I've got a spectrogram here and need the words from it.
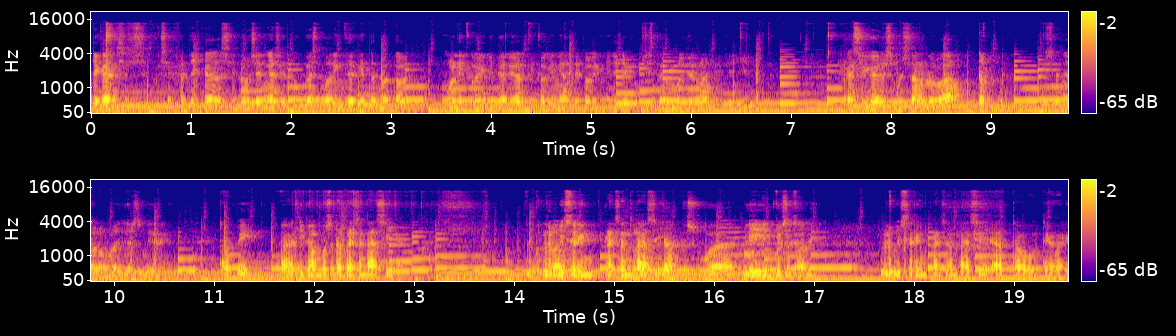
Jadi kan ketika si dosen ngasih tugas paling enggak kita bakal ngulik lagi dari artikel ini artikel ini. Jadi sistem belajar lebih kayak gitu. Kasih garis besar doang tek sisanya lu belajar sendiri. Tapi eh, di kampus ada presentasi nggak lebih sering presentasi Kebetulan di kampus gua dua di sekali. lebih sering presentasi atau teori?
